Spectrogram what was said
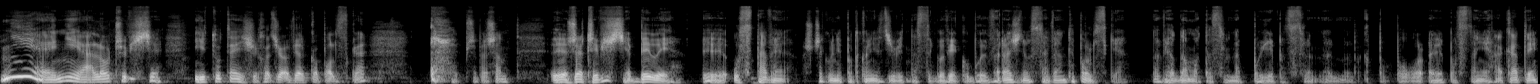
Nie, nie, ale oczywiście. I tutaj, jeśli chodzi o Wielkopolskę, przepraszam, y, rzeczywiście były y, ustawy, szczególnie pod koniec XIX wieku, były wyraźne ustawy antypolskie. No wiadomo, ta słynna później po- powstanie Hakaty,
